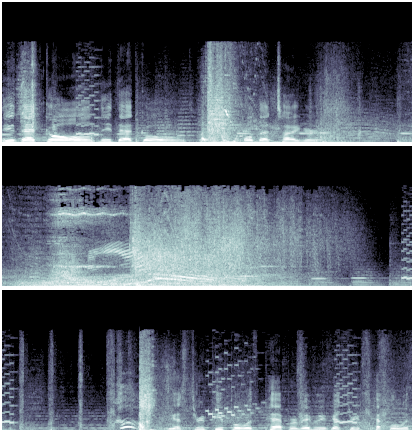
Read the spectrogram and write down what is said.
Need that gold! Need that gold! Hold that tiger. We got three people with pepper. Maybe we've got three people with.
